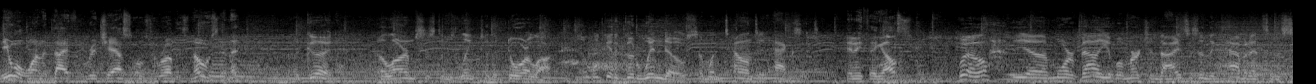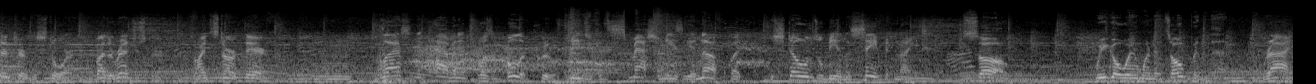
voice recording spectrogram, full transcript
He won't want to die for rich assholes to rub his nose in it. Uh, Good. Alarm system's linked to the door lock. We'll get a good window. Someone talented hacks it. Anything else? Well, the uh, more valuable merchandise is in the cabinets in the center of the store, by the register. So I'd start there. Glass in the cabinets wasn't bulletproof. Means you can smash them easy enough, but the stones will be in the safe at night. So, we go in when it's open then. Right.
